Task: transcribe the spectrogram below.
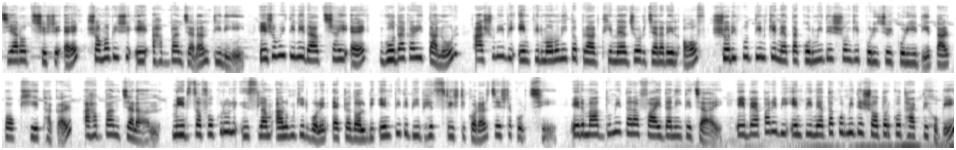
জিয়ারত শেষে এক সমাবেশে এ আহ্বান জানান তিনি। এ সময় তিনি রাজশাহী এক গোদাগাড়ি তানুর আসনে বিএনপির মনোনীত প্রার্থী মেজর জেনারেল অফ শরীফুদ্দিনকে নেতা কর্মীদের সঙ্গে পরিচয় করিয়ে দিয়ে তার পক্ষে থাকার আহ্বান জানান। মির্জা ফখরুল ইসলাম আলমগীর বলেন, একটা দল বিএনপিতে বিভেদ সৃষ্টি করার চেষ্টা করছে। এর মাধ্যমে তারা ফায়দা নিতে চায়। এ ব্যাপারে বিএনপি নেতাকর্মীদের সতর্ক থাকতে হবে।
